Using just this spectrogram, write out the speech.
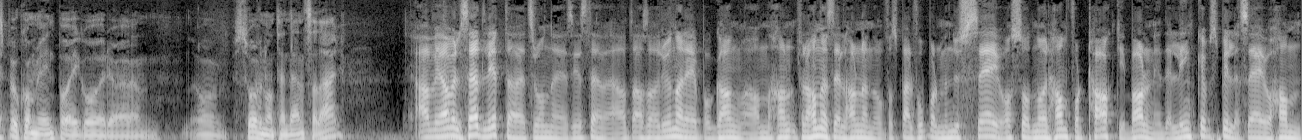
Espø kom jo innpå i går, øh, og så vi noen tendenser der? Ja, Vi har vel sett litt av Trond i siste. at altså, Runar er på gang. og han, For hans del handler det om å få spille fotball, men du ser jo også når han får tak i ballen i det link-up-spillet, så er jo han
